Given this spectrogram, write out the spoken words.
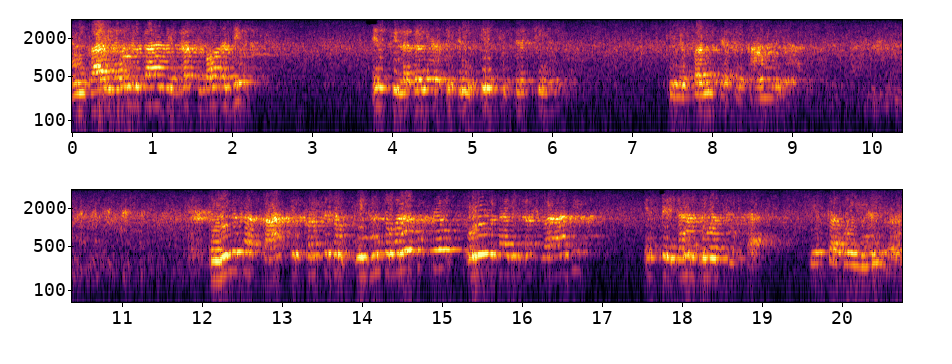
उन कारीगरों ने कहा कि वृक्ष बहुत अधिक इसकी लकड़ियाँ इतनी इनकी तिरछी है कि वे फर्नीचर के काम नहीं आते तो उन्होंने कहा, काट के कम से कम ईंधन तो बना सकते हो। उन्होंने कहा वृक्ष बढ़ा दी इससे इतना धुआँ छूटता है इसका कोई नहीं। बना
